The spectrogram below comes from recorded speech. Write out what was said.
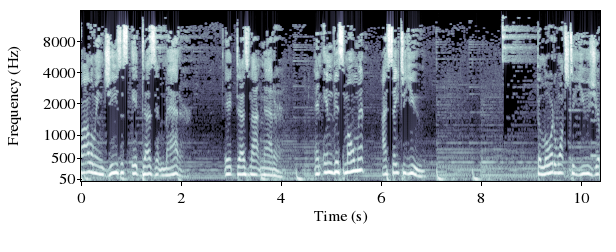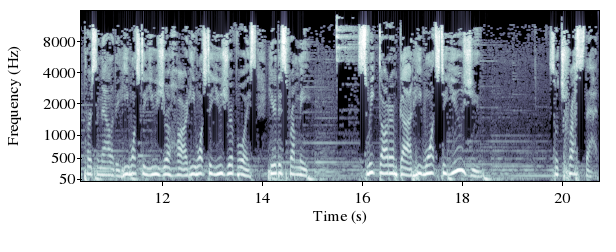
following Jesus, it doesn't matter. It does not matter. And in this moment, I say to you, the Lord wants to use your personality. He wants to use your heart. He wants to use your voice. Hear this from me. Sweet daughter of God, He wants to use you. So trust that.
